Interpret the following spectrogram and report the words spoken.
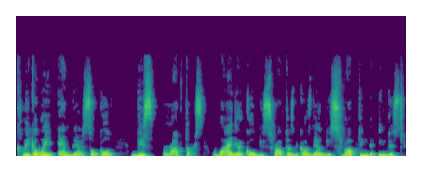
click away and they're so-called disruptors. Why they're called disruptors? Because they are disrupting the industry.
